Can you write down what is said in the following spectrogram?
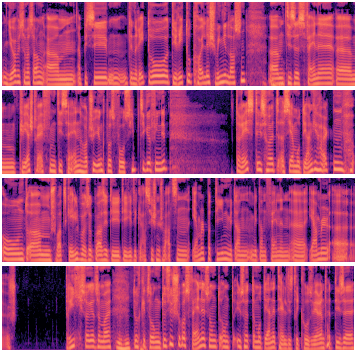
ja, wie soll man sagen, ähm, ein bisschen den Retro, die Retro-Keule schwingen lassen. Ähm, dieses feine ähm, Querstreifen-Design hat schon irgendwas von 70er, finde ich. Der Rest ist halt sehr modern gehalten und ähm, schwarz-gelb, also quasi die, die, die klassischen schwarzen Ärmelpartien mit einem mit einem feinen äh, Ärmel, äh, Strich, sage ich jetzt einmal, mhm. durchgezogen. Das ist schon was Feines und, und ist halt der moderne Teil des Trikots, während halt diese,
